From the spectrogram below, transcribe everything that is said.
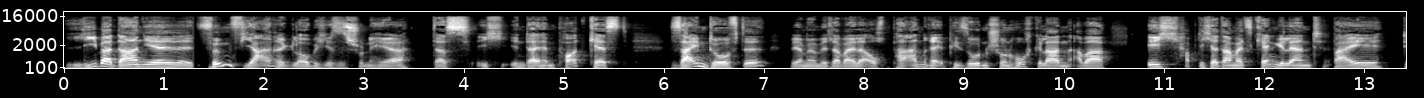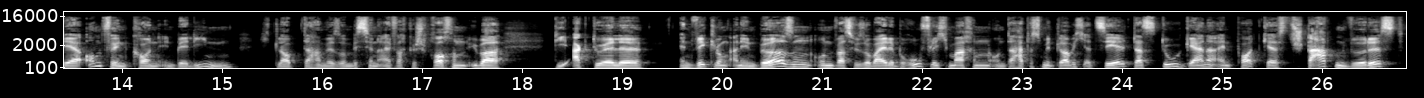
Lieber Daniel, fünf Jahre, glaube ich, ist es schon her, dass ich in deinem Podcast sein durfte. Wir haben ja mittlerweile auch ein paar andere Episoden schon hochgeladen, aber Ich habe dich ja damals kennengelernt bei der OmfinCon in Berlin. Ich glaube, da haben wir so ein bisschen einfach gesprochen über die aktuelle Entwicklung an den Börsen und was wir so beide beruflich machen. Und da hattest du mir, glaube ich, erzählt, dass du gerne einen Podcast starten würdest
